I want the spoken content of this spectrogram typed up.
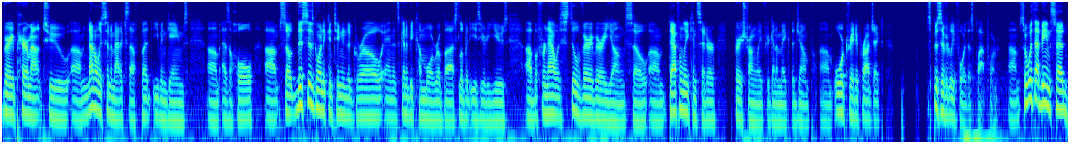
very paramount to um, not only cinematic stuff, but even games um, as a whole. Um, so this is going to continue to grow and it's going to become more robust, a little bit easier to use. Uh, but for now, it's still very, very young. So um, definitely consider very strongly if you're going to make the jump um, or create a project specifically for this platform. so with that being said,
